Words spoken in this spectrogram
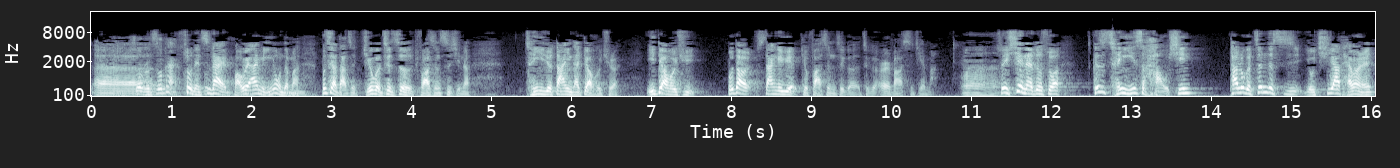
呃做个姿态，做点姿态保卫安民用的嘛，不是要打这，结果这这发生事情了，陈毅就答应他调回去了，一调回去不到三个月就发生这个这个二八事件嘛，嗯，所以现在都说，可是陈仪是好心。他如果真的是有欺压台湾人，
